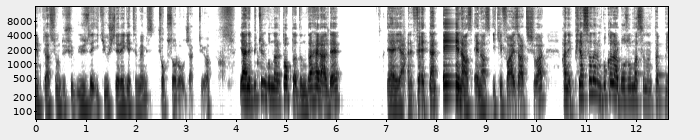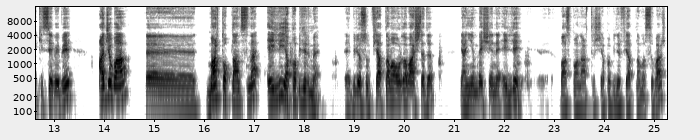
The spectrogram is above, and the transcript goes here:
enflasyon düşür yüzde iki üçlere getirmemiz çok zor olacak diyor. Yani bütün bunları topladığında herhalde e, yani Fed'den en az en az iki faiz artışı var. Hani piyasaların bu kadar bozulmasının tabii ki sebebi acaba e, Mart toplantısına 50 yapabilir mi? E, biliyorsun fiyatlama orada başladı. Yani 25 yerine 50 e, bas puan artırış yapabilir fiyatlaması var.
